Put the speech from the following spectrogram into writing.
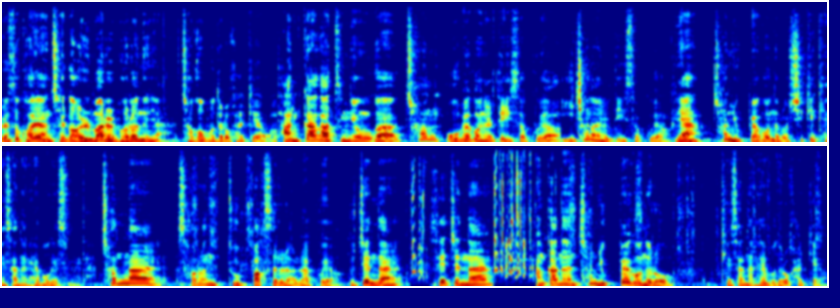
그래서 과연 제가 얼마를 벌었느냐 적어 보도록 할게요. 단가 같은 경우가 1,500원일 때 있었고요. 2,000원일 때 있었고요. 그냥 1,600원으로 쉽게 계산을 해보겠습니다. 첫날 32박스를 날랐고요. 둘째 날 셋째 날 단가는 1,600원으로 계산을 해보도록 할게요.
